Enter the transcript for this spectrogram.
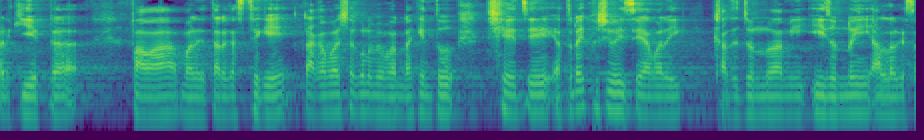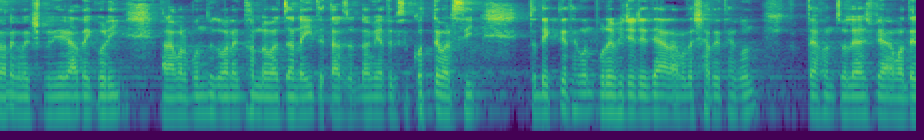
আর কি একটা পাওয়া মানে তার কাছ থেকে টাকা পয়সা কোনো ব্যাপার না, কিন্তু সে যে এতটাই খুশি হয়েছে আমার এই কাজের জন্য আমি এই জন্যই আল্লাহর কাছে অনেক অনেক শুক্রিয়া আদায় করি। আর আমার বন্ধুকে অনেক ধন্যবাদ জানাই যে তার জন্য আমি এত কিছু করতে পারছি। তো দেখতে থাকুন পুরো ভিডিওটিতে আর আমাদের সাথে থাকুন। তো এখন চলে আসবে আমাদের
